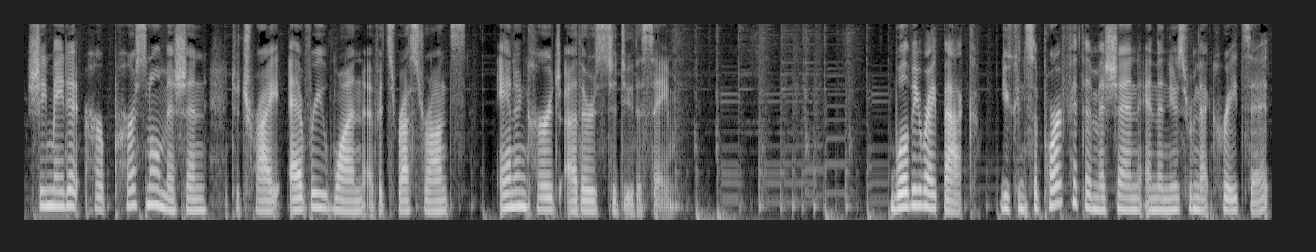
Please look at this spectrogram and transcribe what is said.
she made it her personal mission to try every one of its restaurants and encourage others to do the same. We'll be right back. You can support Fifth & Mission and the newsroom that creates it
